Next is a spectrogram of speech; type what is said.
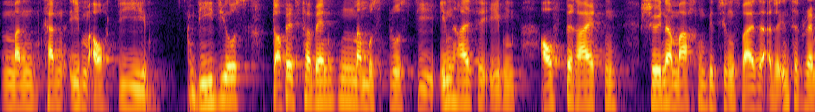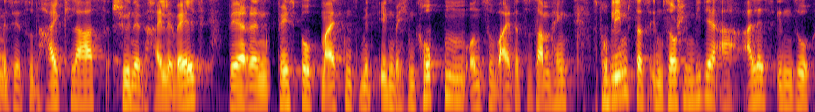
Man kann eben auch die Videos doppelt verwenden. Man muss bloß die Inhalte eben aufbereiten, schöner machen, beziehungsweise, also Instagram ist jetzt so ein High-Class, schöne, heile Welt, während Facebook meistens mit irgendwelchen Gruppen und so weiter zusammenhängt. Das Problem ist, dass im Social Media alles in so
